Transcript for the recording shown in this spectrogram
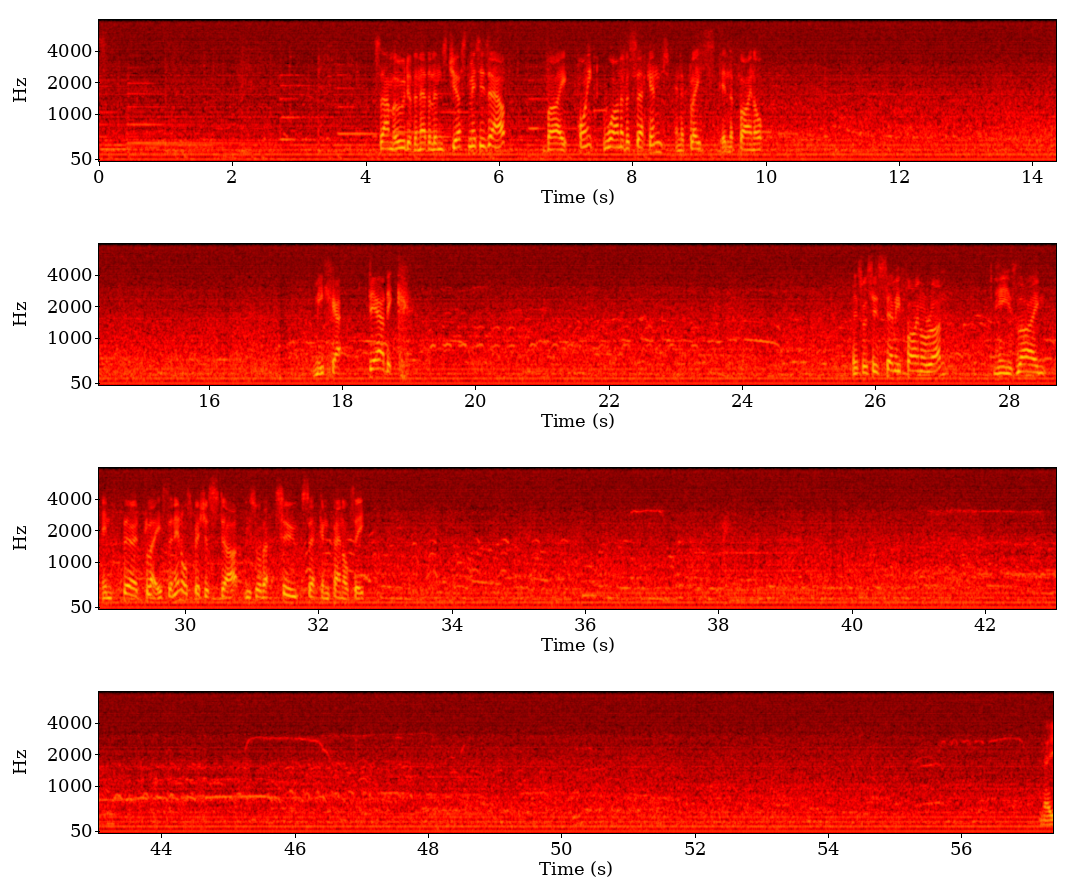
Sam Oud of the Netherlands just misses out by 0.1 of a second in a place in the final. Miha Terdič This was his semi-final run. He's lying in third place, an inauspicious start. You saw that two-second penalty.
